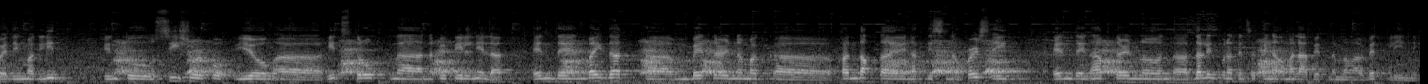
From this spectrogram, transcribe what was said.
Pwedeng mag-lead into seizure po yung ah, heat stroke na napipil nila. And then by that, um, better na mag-conduct tayo at least ng first aid. And then after nun, ah, dalhin po natin sa pinakamalapit na mga vet clinic.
